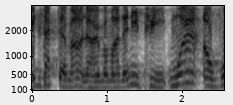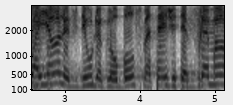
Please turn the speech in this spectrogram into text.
Exactement, là, à un moment donné. Puis moi, en voyant la vidéo de Global ce matin, j'étais vraiment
